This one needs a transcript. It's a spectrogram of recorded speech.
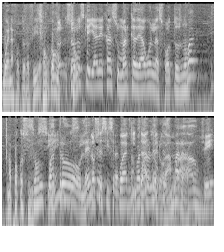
buena fotografía. Son como. Son, son los que ya dejan su marca de agua en las fotos, ¿no? ¿A poco sí? Son Sí, cuatro sí, sí. lentes. No sé si se puede quitar, cuatro pero cámara. wow. Sí.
